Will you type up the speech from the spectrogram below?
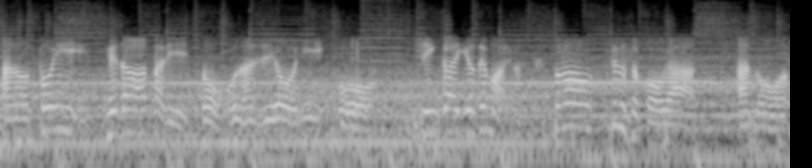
あの戸井枝あたりと同じようにこう深海魚でもあります。そのすぐそこがあの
